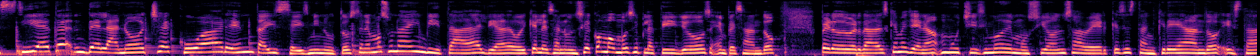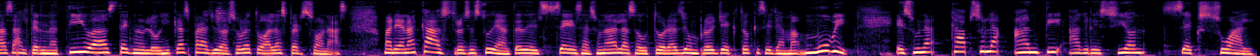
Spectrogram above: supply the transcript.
7 de la noche, 46 minutos. Tenemos una invitada el día de hoy que les anuncié con bombos y platillos empezando, pero de verdad es que me llena muchísimo de emoción saber que se están creando estas alternativas tecnológicas para ayudar sobre todo a las personas. Mariana Castro es estudiante del CESA, es una de las autoras de un proyecto que se llama Movie. Es una cápsula antiagresión sexual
